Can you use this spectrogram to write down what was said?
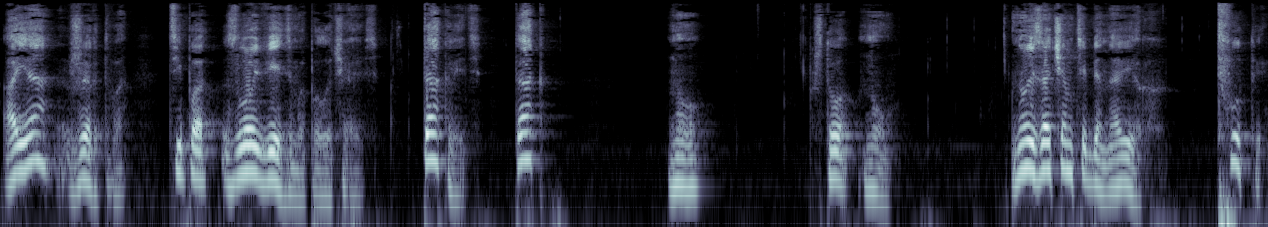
а я жертва – Типа злой ведьмы получаюсь. Так ведь? Так? Ну? Что ну? Ну и зачем тебе наверх? Тфу ты!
